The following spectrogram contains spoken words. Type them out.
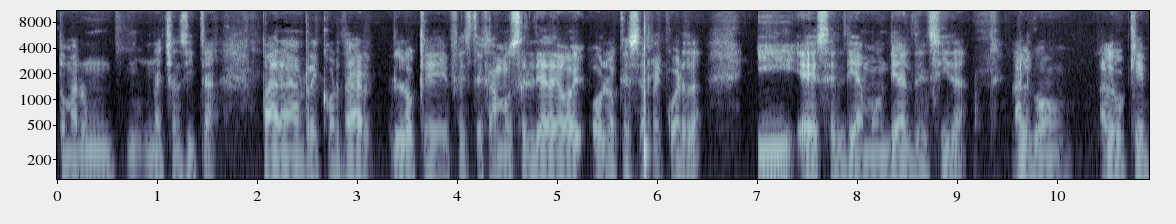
tomar una chancita para recordar lo que festejamos el día de hoy o lo que se recuerda. Y es el Día Mundial del SIDA, algo, algo que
